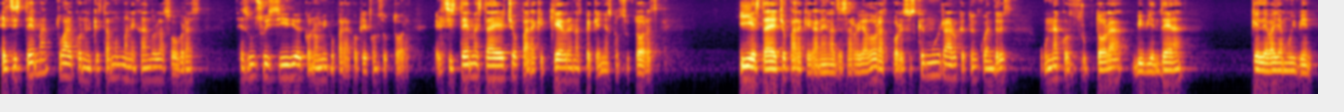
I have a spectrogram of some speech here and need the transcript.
El sistema actual con el que estamos manejando las obras es un suicidio económico para cualquier constructora. El sistema está hecho para que quiebren las pequeñas constructoras y está hecho para que ganen las desarrolladoras. Por eso es que es muy raro que tú encuentres una constructora viviendera que le vaya muy bien.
